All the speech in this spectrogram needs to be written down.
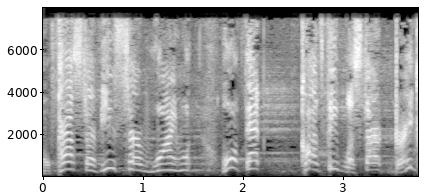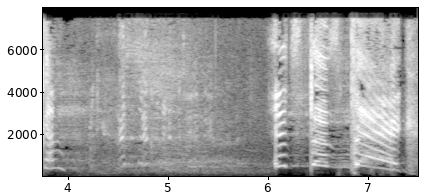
Well, Pastor, if you serve wine, won't that cause people to start drinking? It's this big!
